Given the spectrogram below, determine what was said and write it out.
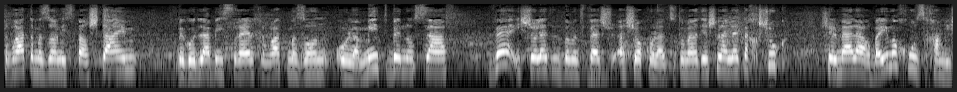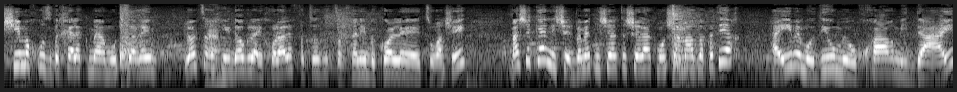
חברת המזון מספר 2 בגודלה בישראל, חברת מזון עולמית בנוסף, והיא שולטת במדפי הש- השוקולד. זאת אומרת, יש לה נתח שוק של מעל ל-40 אחוז, 50 אחוז בחלק מהמוצרים. לא צריך כן. לדאוג לה, היא יכולה לפצות את הצרכנים בכל uh, צורה שהיא. מה שכן. באמת נשאלת השאלה, כמו שאמרת בפתיח, האם הם הודיעו מאוחר מדי?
